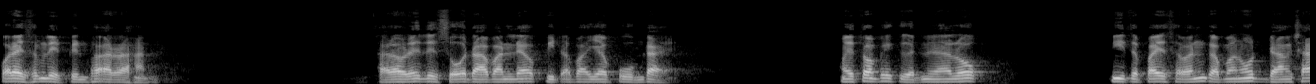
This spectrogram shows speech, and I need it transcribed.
ก็ได้สำเร็จเป็นพระอรหันต์ถ้าเราได้ได้โสดาบันแล้วปิดอบายภูมิได้ ไม่ต้องไปเกิดในนรก นี่จะไปสวรรค์กับมนุษย์อย่างช้า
